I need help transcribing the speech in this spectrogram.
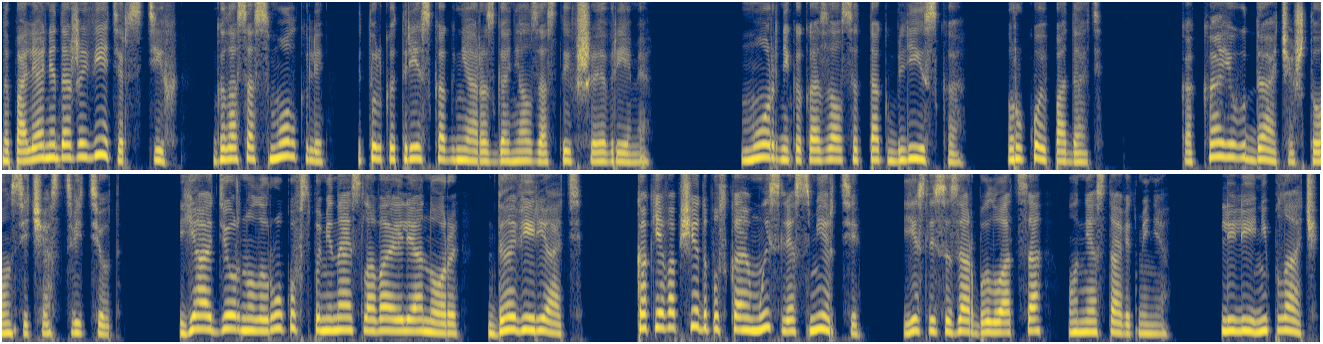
На поляне даже ветер стих, голоса смолкли, и только треск огня разгонял застывшее время. Морник оказался так близко, рукой подать. Какая удача, что он сейчас цветет. Я отдернула руку, вспоминая слова Элеоноры «доверять». Как я вообще допускаю мысли о смерти? Если Сезар был у отца, он не оставит меня. Лили, не плачь.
